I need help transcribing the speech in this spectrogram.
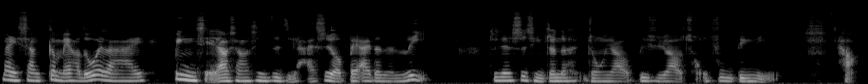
迈向更美好的未来，并且要相信自己还是有被爱的能力。这件事情真的很重要，必须要重复叮咛。好，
